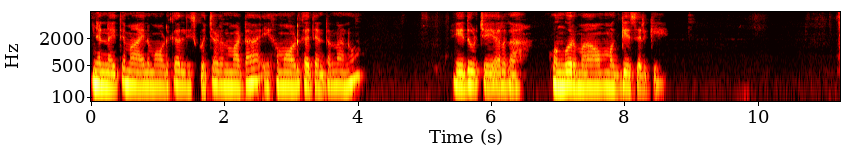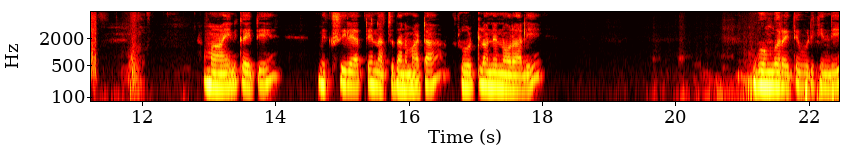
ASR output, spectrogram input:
నిన్నైతే మా ఆయన మామిడికాయలు తీసుకొచ్చాడనమాట ఇక మామిడికాయ తింటున్నాను. ఏదో చేయాలిగా. కొంగూరు మా మగ్గేసరికి. మా ఆయనకైతే మిక్సీలు వేస్తే నచ్చదనమాట. రోట్లోనే నూరాలి. గోంగూర అయితే ఉడికింది.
